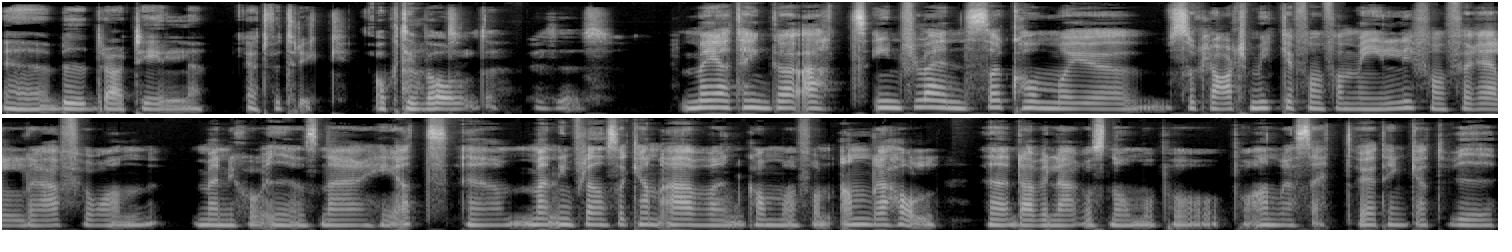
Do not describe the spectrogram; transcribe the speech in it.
eh, bidrar till ett förtryck. Och till att, våld. Precis. Men jag tänker att influenser kommer ju såklart mycket från familj, från föräldrar, från människor i ens närhet. Eh, men influenser kan även komma från andra håll eh, där vi lär oss normer på, på andra sätt. Och jag tänker att vi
